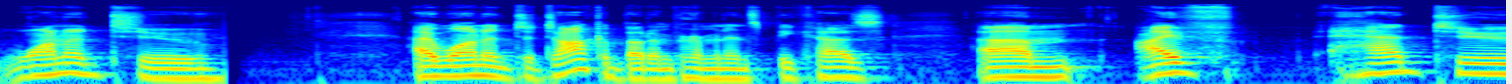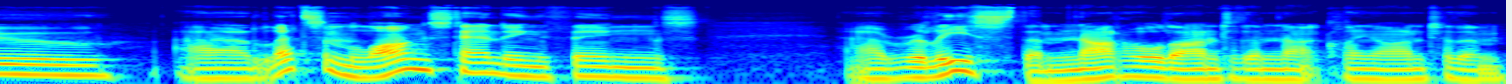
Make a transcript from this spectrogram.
wanted to I wanted to talk about impermanence because um, I've had to uh, let some long-standing things uh, release them, not hold on to them, not cling on to them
